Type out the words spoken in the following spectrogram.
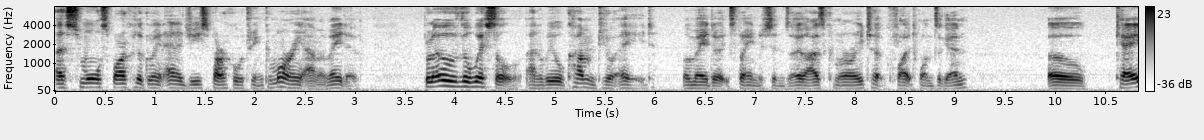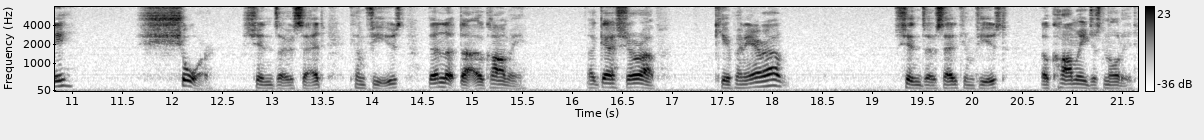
a small sparkle of green energy sparkled between Komori and Mamedo. Blow the whistle, and we will come to your aid, Mamedo explained to Shinzo as Komori took flight once again. Okay? Sure, Shinzo said, confused, then looked at Okami. I guess you're up. Keep an ear out? Shinzo said, confused. Okami just nodded.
